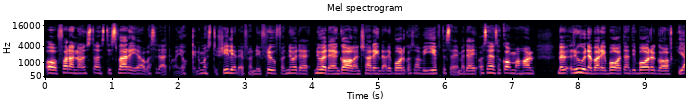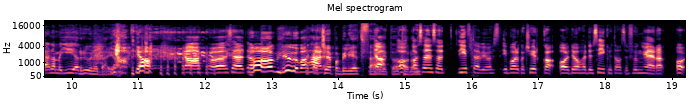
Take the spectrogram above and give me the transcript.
och fara någonstans till Sverige och vara sådär att "Men Jocke, nu måste du skilja dig från din fru för nu är det, nu är det en galen kärring där i Borgå som vill gifta sig med dig. Och sen så kommer han med Runeberg-båten till Borgå Gärna med J.L. Runeberg. Ja, ja, ja och så att åh, om du var Jag kan här. köpa biljett Ja, färdigt åt och, honom. och sen så gifte vi oss i Borgå kyrka och då hade Secret alltså fungerat. Och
